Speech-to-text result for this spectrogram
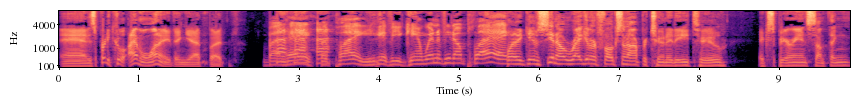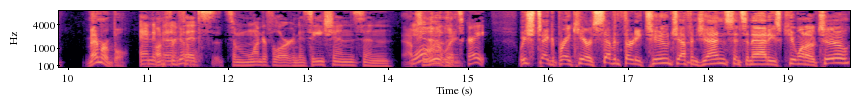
And it's pretty cool. I haven't won anything yet, but but hey, but play. If you can't win, if you don't play, but it gives, you know, regular folks an opportunity to experience something memorable. and it benefits some wonderful organizations and Absolutely. yeah, that's great. We should take a break here. It's 732, Jeff and Jen, Cincinnati's Q102.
